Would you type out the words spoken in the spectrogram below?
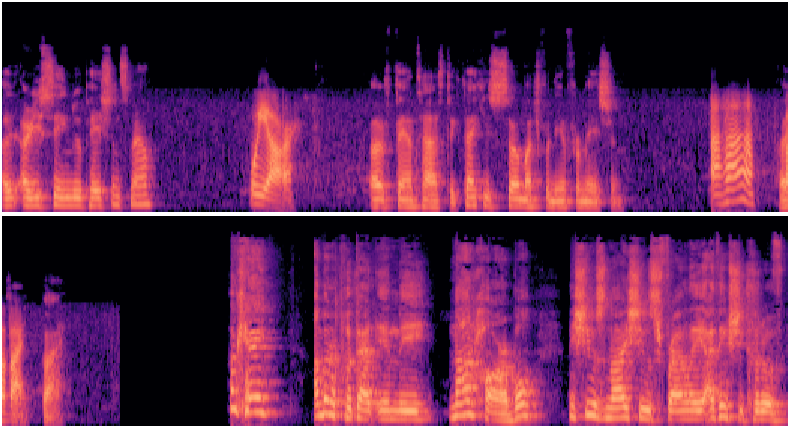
Are, are you seeing new patients now? We are. Oh, fantastic. Thank you so much for the information. Uh huh. Okay, bye bye. Bye. Okay, I'm going to put that in the not horrible. I mean, she was nice, she was friendly. I think she could have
